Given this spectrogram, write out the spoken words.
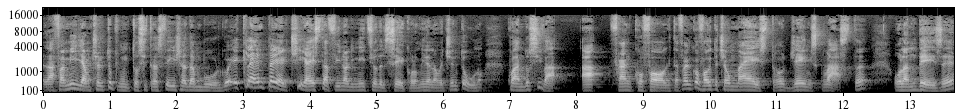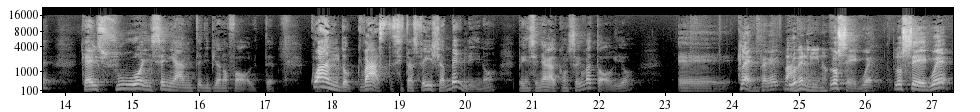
la famiglia a un certo punto si trasferisce ad Amburgo e Klemperer ci resta fino all'inizio del secolo, 1901, quando si va a Francoforte. A Francoforte c'è un maestro, James Quast, olandese, che è il suo insegnante di pianoforte. Quando Quast si trasferisce a Berlino per insegnare al conservatorio, eh, Klemperer lo, lo segue, lo segue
